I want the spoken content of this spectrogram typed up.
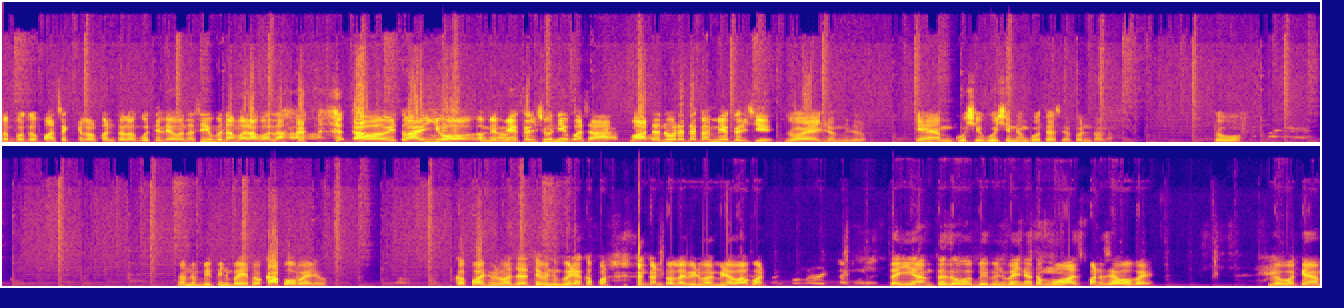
લગભગ પાંચેક કિલો કંટોલા ગોતી લેવાના છે બધા મારા વાલા. કાવા હોય તો આવી ગયો. અમે મેકલ છું નહીં પાછા. માટે નો રહેતા કામ મેકલ છીએ જોઈ લો મિત્રો. કેમ ઘૂસી ઘૂસીને ગોતે છે કંટોલા. જુઓ. અને બિપિનભાઈ તો કાપો વાળ્યો. કપાસ વીણવા જતે હોય ઘોડે કપાસ કંટોલા વીણવા મીડા પણ. દઈ આમ તો જોવો બિપિનભાઈ ને તો મોજ પણ છે હો ભાઈ. જોવો કેમ?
